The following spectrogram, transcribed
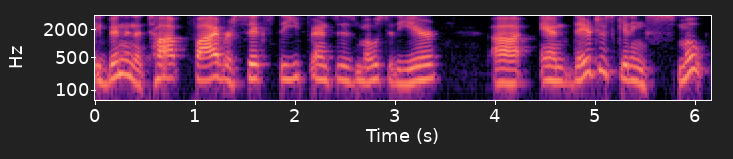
They've been in the top five or six defenses most of the year, uh, and they're just getting smoked.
